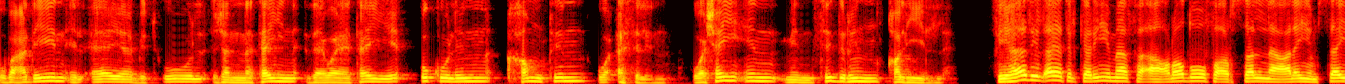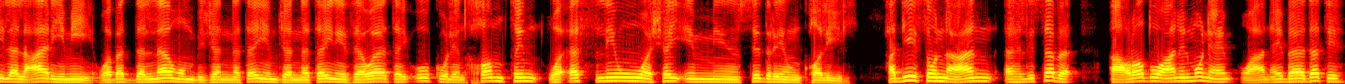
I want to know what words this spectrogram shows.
وبعدين الآية بتقول جنتين ذواتي أكل خمط وأثل وشيء من سدر قليل. في هذه الآية الكريمة فأعرضوا فأرسلنا عليهم سيل العارم وبدلناهم بجنتيهم جنتين ذواتي أكل خمط وأثل وشيء من سدر قليل. حديث عن أهل سبأ. أعرضوا عن المنعم وعن عبادته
